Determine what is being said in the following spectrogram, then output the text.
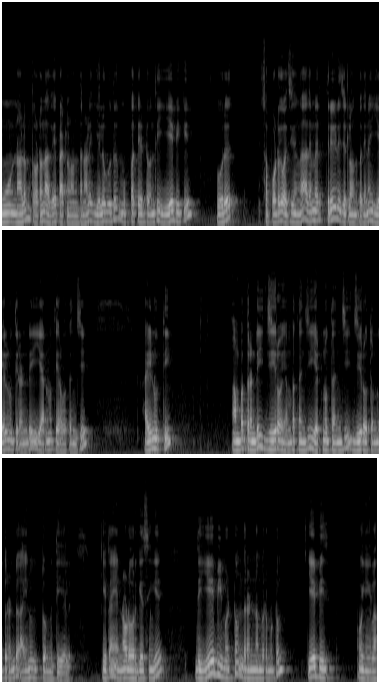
மூணு நாளும் தொடர்ந்து அதே பேட்டர்னில் வந்ததுனால எழுபது முப்பத்தெட்டு வந்து ஏபிக்கு ஒரு சப்போர்ட்டுக்கு வச்சுக்கோங்க. அதே மாதிரி த்ரீ டிஜிட்டில் வந்து பார்த்திங்கன்னா ஏழ்நூற்றி ரெண்டு இரநூத்தி அறுபத்தஞ்சி ஐநூற்றி ஐம்பத்தி ரெண்டு ஜீரோ எண்பத்தஞ்சு எட்நூத்தஞ்சு ஜீரோ தொண்ணூற்றி ரெண்டு ஐநூற்றி தொண்ணூற்றி ஏழு. இதுதான் என்னோட ஒரு கெஸிங்கு இந்த ஏபி மட்டும் இந்த ரெண்டு நம்பரை மட்டும் ஏபி ஓகேங்களா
